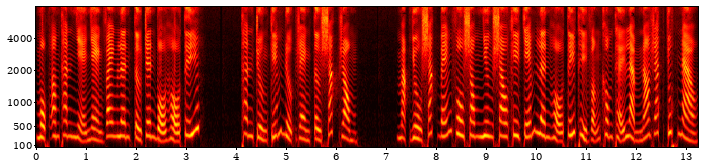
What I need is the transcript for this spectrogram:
một âm thanh nhẹ nhàng vang lên từ trên bộ hộ tí. Thanh trường kiếm được rèn từ sắt rồng. Mặc dù sắc bén vô song nhưng sau khi chém lên hộ tí thì vẫn không thể làm nó rách chút nào.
